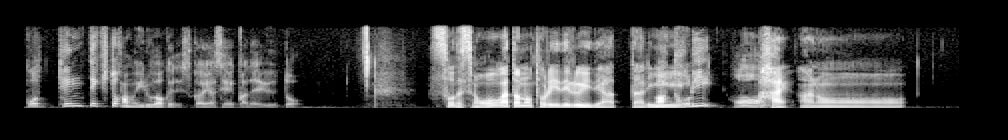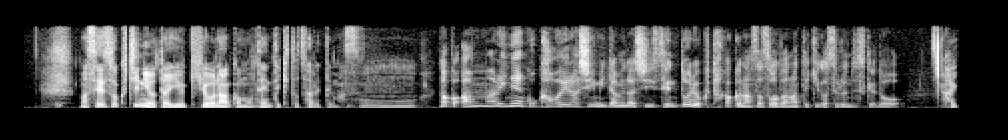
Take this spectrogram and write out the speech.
こう天敵とかもいるわけですか？野生下でいうと。そうですね。大型の鳥類であったりあ鳥？ああ。はい。あのーまあ、生息地によっては雪氷なんかも天敵とされてます。うんなんかあんまりねこう可愛らしい見た目だし戦闘力高くなさそうだなって気がするんですけどはい。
